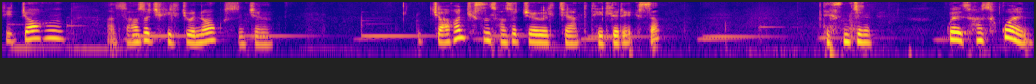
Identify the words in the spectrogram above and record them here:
чи жоохон сонсож эхэлж байна уу гэсэн чинь жоохон ч гэсэн сонсож байвал чи надад хэлээрэй гэсэн. Тэгсэн чинь үгүй сонсохгүй байна.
